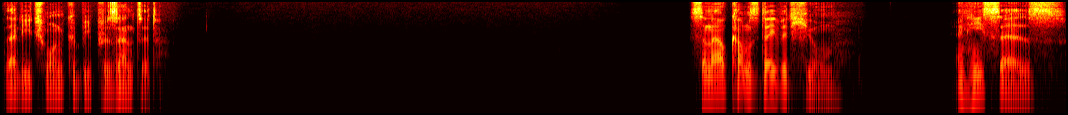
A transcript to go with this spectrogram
that each one could be presented. So now comes David Hume, and he says,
